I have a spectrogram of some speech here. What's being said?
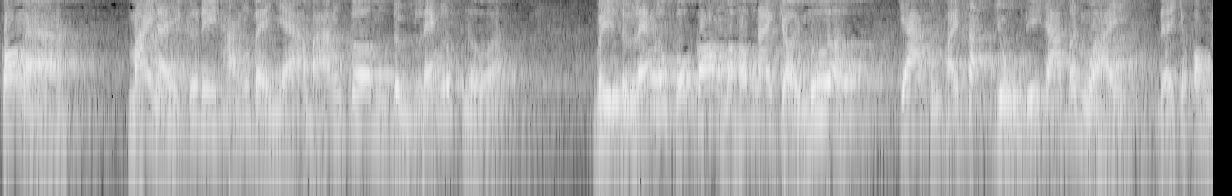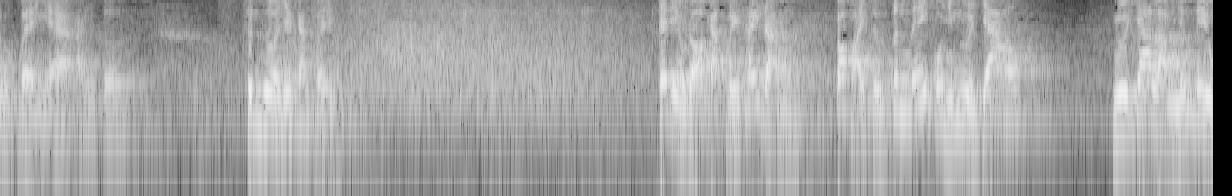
con à mai này cứ đi thẳng về nhà mà ăn cơm đừng lén lút nữa. Vì sự lén lút của con mà hôm nay trời mưa, cha cũng phải xách dù đi ra bên ngoài để cho con được về nhà ăn cơm. Xin thưa với các vị, cái điều đó các vị thấy rằng có phải sự tinh ý của những người cha không? Người cha làm những điều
